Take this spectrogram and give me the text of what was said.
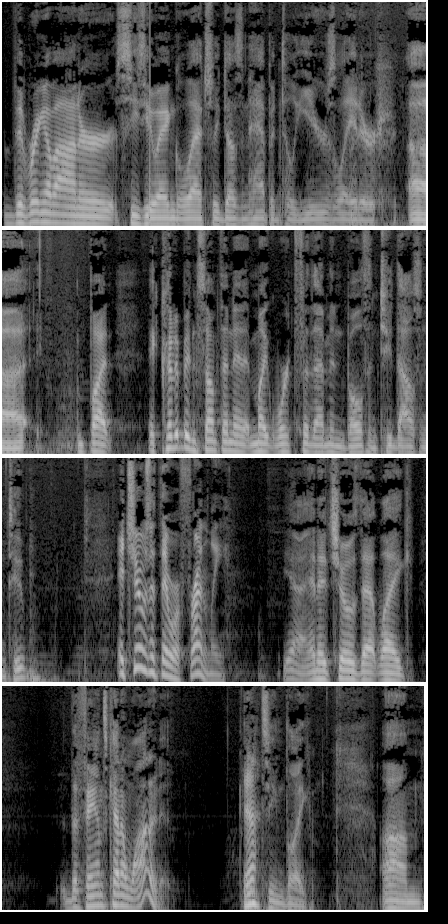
the Ring of Honor CZW angle actually doesn't happen until years later, uh, but it could have been something that might work for them in both in 2002. It shows that they were friendly. Yeah, and it shows that like the fans kind of wanted it. Yeah. It seemed like. Um,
